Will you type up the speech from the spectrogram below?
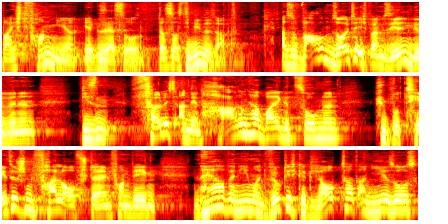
weicht von mir, ihr Gesetzlosen. Das ist, was die Bibel sagt. Also warum sollte ich beim Seelengewinnen diesen völlig an den Haaren herbeigezogenen, hypothetischen Fall aufstellen von wegen, naja, wenn jemand wirklich geglaubt hat an Jesus,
